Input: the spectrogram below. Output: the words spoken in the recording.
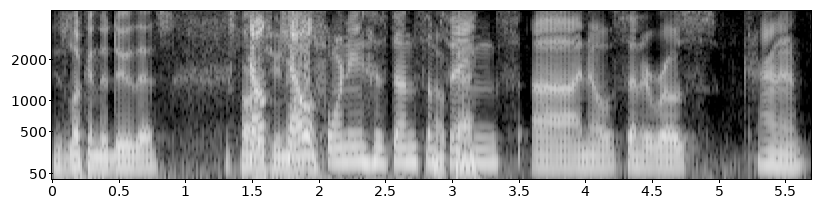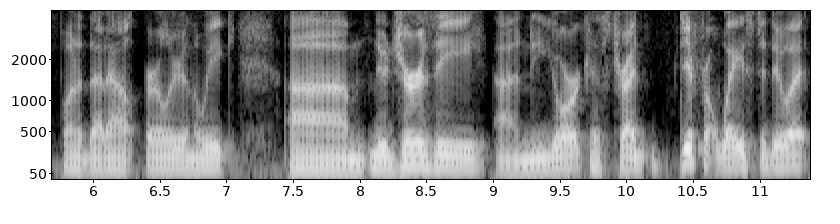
is looking to do this? As far Cal- as you know, California has done some Okay. things. Uh, I know Senator Rose kind of pointed that out earlier in the week. Um, New Jersey, uh, New York has tried different ways to do it.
